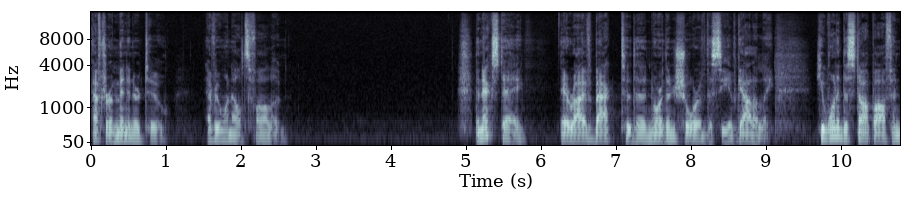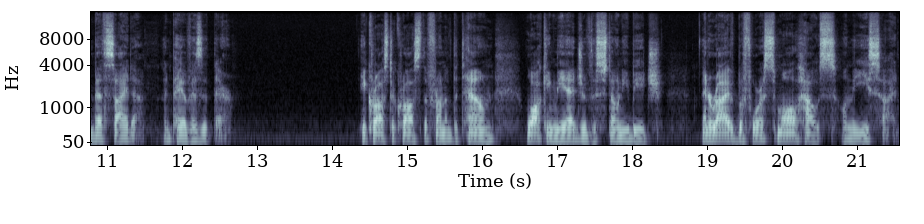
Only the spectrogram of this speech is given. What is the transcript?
After a minute or two, everyone else followed. The next day, they arrived back to the northern shore of the Sea of Galilee. He wanted to stop off in Bethsaida and pay a visit there. He crossed across the front of the town, walking the edge of the stony beach, and arrived before a small house on the east side.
